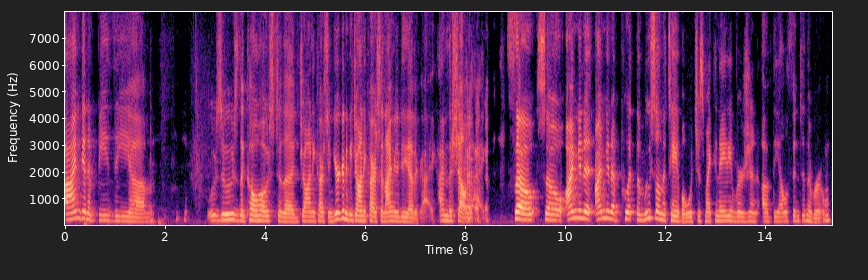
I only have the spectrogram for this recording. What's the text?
I'm to be the um who's, who's the co-host to the Johnny Carson. You're going to be Johnny Carson. I'm going to be the other guy. I'm the shell guy. so so I'm gonna I'm gonna put the moose on the table, which is my Canadian version of the elephant in the room,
